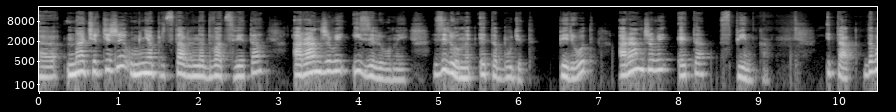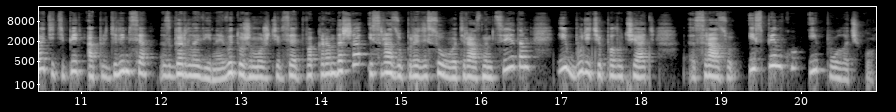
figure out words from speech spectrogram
Э, на чертеже у меня представлено два цвета, оранжевый и зеленый. Зеленый это будет вперед, оранжевый это спинка. Итак, давайте теперь определимся с горловиной. Вы тоже можете взять два карандаша и сразу прорисовывать разным цветом, и будете получать э, сразу и спинку, и полочку.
